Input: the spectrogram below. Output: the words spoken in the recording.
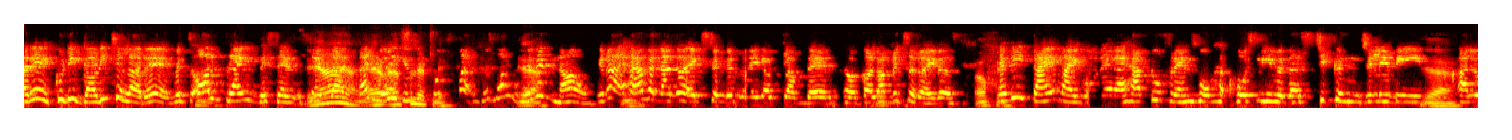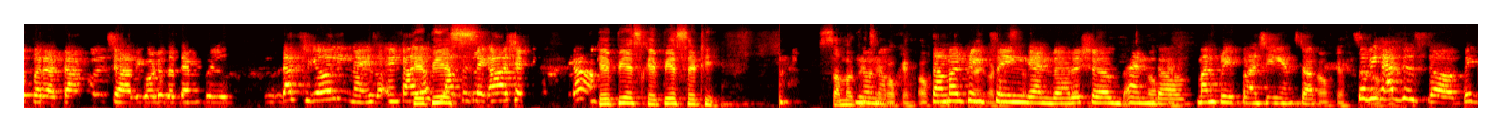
Arey, kudi gadi chala re. With all pride, they said, said Yeah, that. That yeah, really gives me absolutely. goosebumps. There's one Yeah. even now. You know, I have another extended rider club there uh, called. Amritsar Riders. okay Every time I go there, I have two friends who host me with us chicken, jalebi, Yeah. aloo paratha, kulcha. We go to the temple. That's really nice. The entire KPS. club is like, ah, shit. Yeah. kps kps sethi Samarpreet No, Singh. no. Okay. okay. Samarpreet Singh and uh, Rishabh and Okay. uh, Manpreet Paji and stuff. Okay. So we okay. have this uh, big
